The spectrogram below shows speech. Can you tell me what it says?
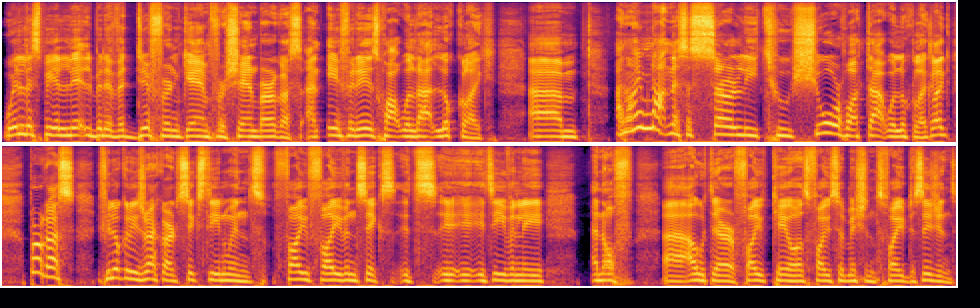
Will this be a little bit of a different game for Shane Burgos? And if it is, what will that look like? Um, and I'm not necessarily too sure what that will look like. Like Burgos, if you look at his record, 16 wins, 5, 5, and 6, it's it's evenly enough uh, out there five KOs, five submissions, five decisions.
